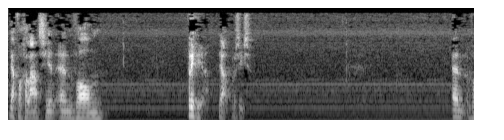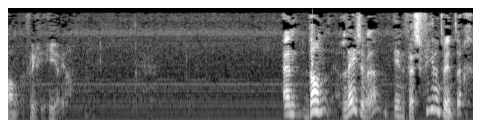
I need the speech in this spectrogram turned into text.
ja, van Galatië en van Phrygia. Ja, precies. En van ja. En dan lezen we in vers 24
